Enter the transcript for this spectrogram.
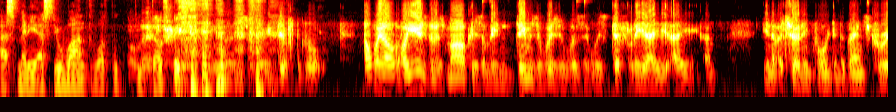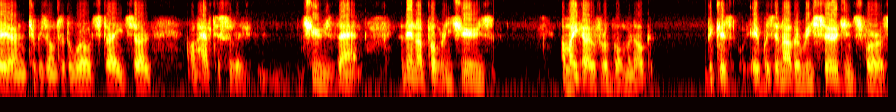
as many as you want, what would oh, those be? It's very difficult. I mean, I'll, I'll, use them as markers. I mean, Demons of Wizard was was definitely a, a, a you know, a turning point in the band's career and took us onto the world stage. So I'll have to sort of choose that. And then I'll probably choose, I may go for a Abominog because it was another resurgence for us.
